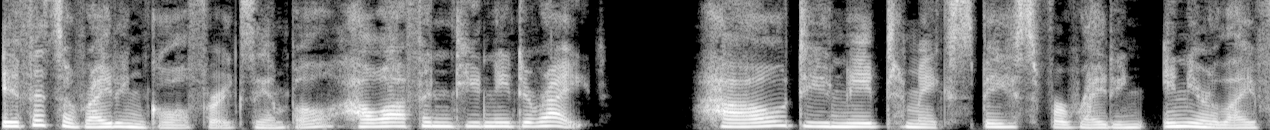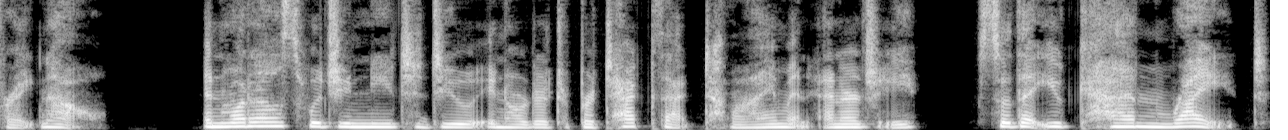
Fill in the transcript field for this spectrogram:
If it's a writing goal, for example, how often do you need to write? How do you need to make space for writing in your life right now? And what else would you need to do in order to protect that time and energy so that you can write?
